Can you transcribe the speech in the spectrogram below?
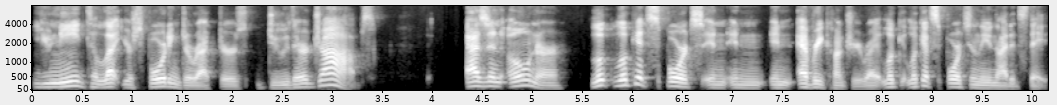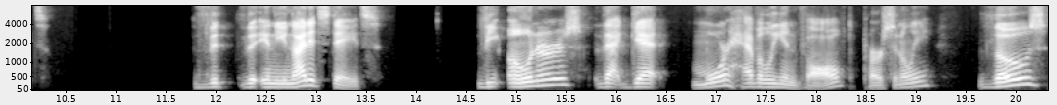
you need to let your sporting directors do their jobs. As an owner, look look at sports in in in every country, right? Look look at sports in the United States. The, the in the United States, the owners that get more heavily involved personally, those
